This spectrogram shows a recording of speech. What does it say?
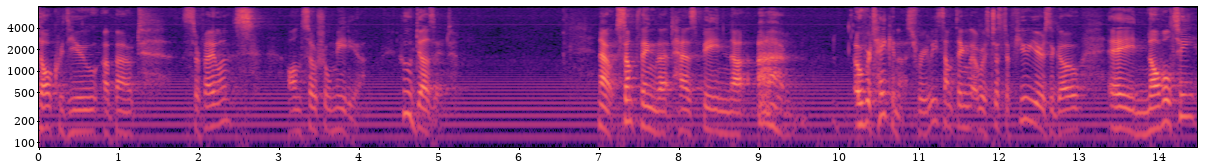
talk with you about surveillance on social media. Who does it? Now, something that has been uh, overtaken us, really, something that was just a few years ago a novelty,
